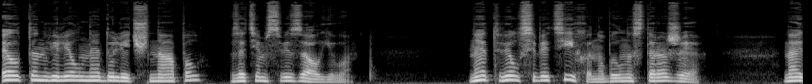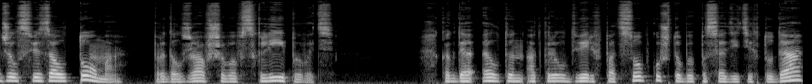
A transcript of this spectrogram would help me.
Элтон велел Неду лечь на пол, затем связал его. Нед вел себя тихо, но был на стороже. Найджел связал Тома, продолжавшего всхлипывать. Когда Элтон открыл дверь в подсобку, чтобы посадить их туда,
